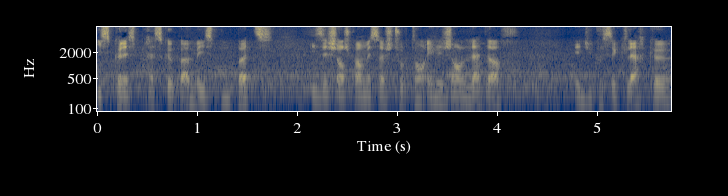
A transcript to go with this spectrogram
ils se connaissent presque pas, mais ils se potes. Ils échangent par message tout le temps et les gens l'adorent. Et du coup, c'est clair que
